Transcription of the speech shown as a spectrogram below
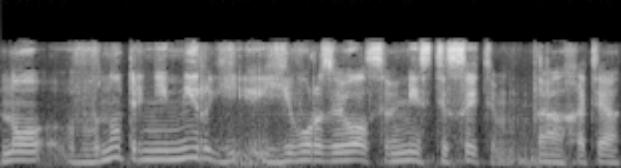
но внутренний мир его развивался вместе с этим, да, хотя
